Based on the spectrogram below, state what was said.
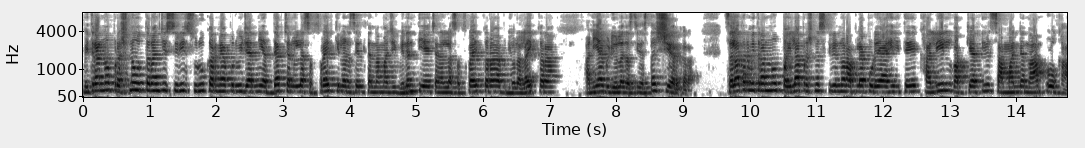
मित्रांनो प्रश्न उत्तरांची सिरीज सुरू करण्यापूर्वी ज्यांनी अद्याप चॅनलला सबस्क्राईब केलं नसेल त्यांना माझी विनंती आहे चॅनलला सबस्क्राईब करा व्हिडिओला लाईक करा आणि या व्हिडिओला जास्तीत जास्त शेअर करा. चला तर मित्रांनो पहिला प्रश्न स्क्रीनवर आपल्या पुढे आहे. इथे खालील वाक्यातील सामान्य नाम ओळखा.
